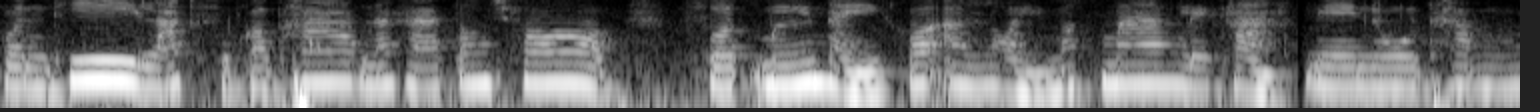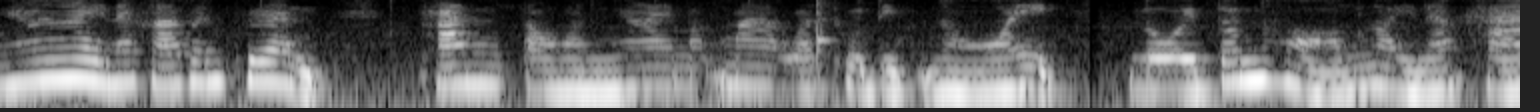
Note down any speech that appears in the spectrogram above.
คนที่รักสุขภาพนะคะ ต้องชอบสดมื้อไหนก็อร่อยมากๆเลยค่ะ เมนูทำง่ายนะคะ เพื่อนๆขั้นตอนง่ายมากๆ วัตถุดิบน้อยโรยต้นหอมหน่อยนะคะ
